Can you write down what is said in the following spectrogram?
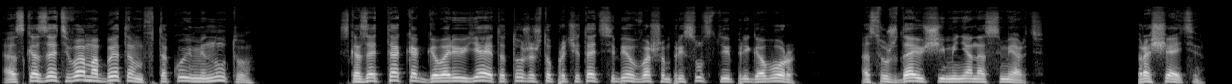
«А сказать вам об этом в такую минуту, сказать так, как говорю я, это то же, что прочитать себе в вашем присутствии приговор, осуждающий меня на смерть. Прощайте».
